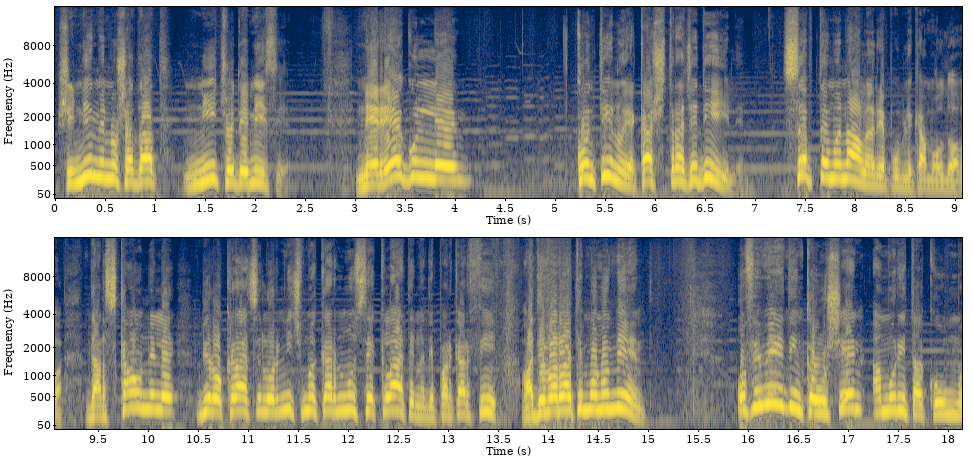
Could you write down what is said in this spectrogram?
și nimeni nu și-a dat nicio demisie. Neregulile continuă ca și tragediile săptămânal în Republica Moldova, dar scaunele birocraților nici măcar nu se clatină de parcă ar fi adevărate monumente. O femeie din Căușeni a murit acum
